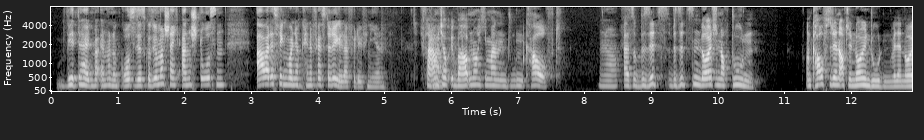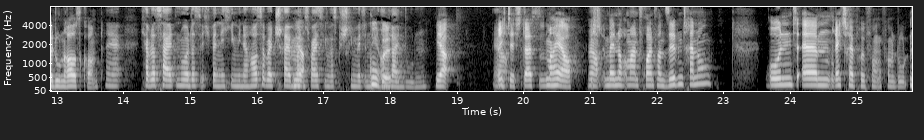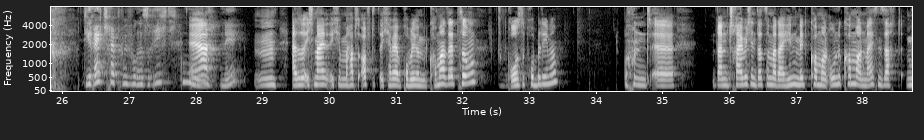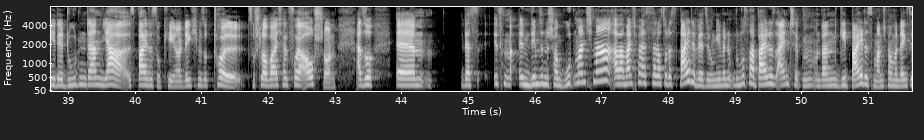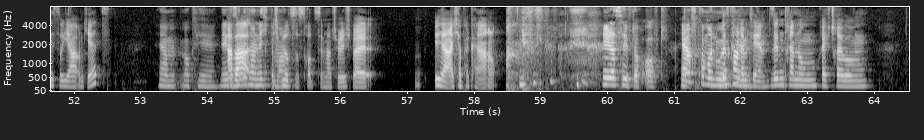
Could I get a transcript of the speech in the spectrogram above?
wird halt einfach eine große Diskussion wahrscheinlich anstoßen. Aber deswegen wollen die auch keine feste Regel dafür definieren. Ich frage mich, ob überhaupt noch jemand einen Duden kauft. Ja. Also besitz, besitzen Leute noch Duden? Und kaufst du denn auch den neuen Duden, wenn der neue Duden rauskommt? Naja, ich habe das halt nur, dass ich, wenn ich irgendwie eine Hausarbeit schreibe, Ja. nicht weiß, wie was geschrieben wird in Google. den Online-Duden. Ja. Ja. Richtig, das mache ich auch. Ja. Ich bin noch immer ein Freund von Silbentrennung und ähm, Rechtschreibprüfung vom Duden. Die Rechtschreibprüfung ist richtig gut. Ja. Nee? Also ich meine, ich habe es oft, ich habe ja Probleme mit Kommasetzung, große Probleme. Und äh, dann schreibe ich den Satz immer dahin mit Komma und ohne Komma und meistens sagt mir der Duden dann, ja, ist beides okay. Und dann denke ich mir so, toll, so schlau war ich halt vorher auch schon. Also ähm, das ist in dem Sinne schon gut manchmal, aber manchmal ist es halt auch so, dass beide Versionen gehen. Du, du musst mal beides eintippen und dann geht beides manchmal. Man denkt sich so, ja und jetzt? Ja, okay. Nee, das aber habe ich noch nicht ich gemacht. benutze es trotzdem natürlich, weil ja, ich habe halt keine Ahnung. nee, das hilft auch oft. Ja, Das kann man nur Das kann man empfehlen. empfehlen. Silbentrennung, Rechtschreibung,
